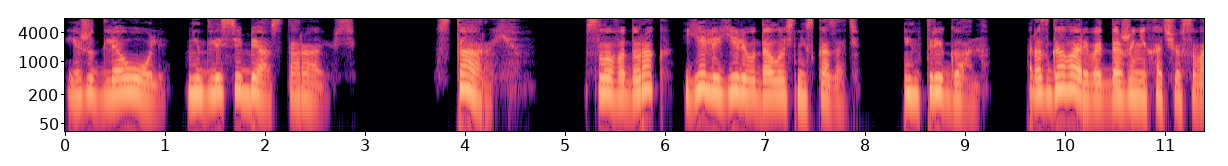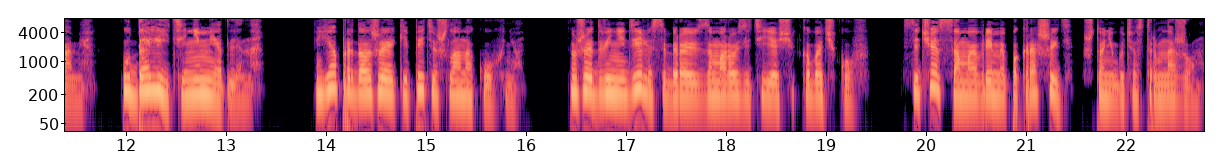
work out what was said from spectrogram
Я же для Оли, не для себя стараюсь. Старый. Слово «дурак» еле-еле удалось не сказать. Интриган. Разговаривать даже не хочу с вами. Удалите немедленно. Я, продолжая кипеть, ушла на кухню. Уже две недели собираюсь заморозить ящик кабачков. Сейчас самое время покрошить что-нибудь острым ножом.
